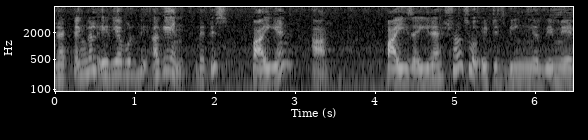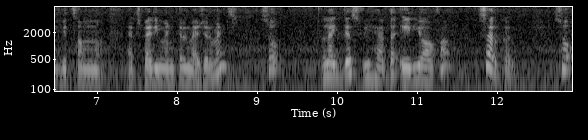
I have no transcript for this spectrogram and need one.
rectangle area would be again that is pi and r. Pi is irrational so it is being made with some experimental measurements. So like this we have the area of a circle. So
